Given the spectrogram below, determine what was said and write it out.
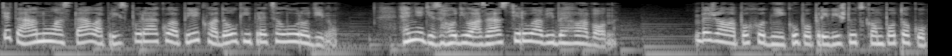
Teta Anula stála pri sporáku a piekla dolky pre celú rodinu. Hneď zhodila zásteru a vybehla von. Bežala po chodníku popri Vyštuckom potoku.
